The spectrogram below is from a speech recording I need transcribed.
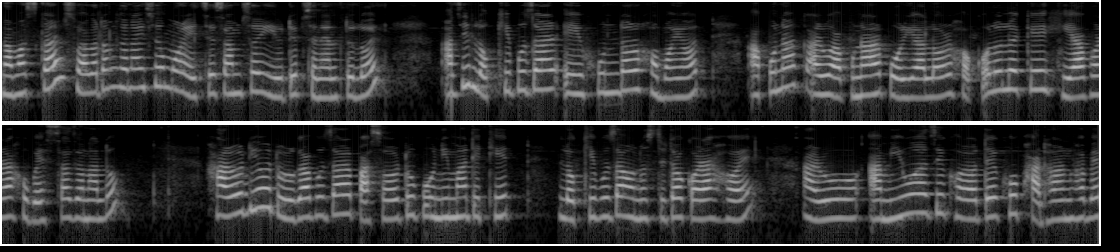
নমস্কাৰ স্বাগতম জনাইছোঁ মোৰ এইচ এছ আমছই ইউটিউব চেনেলটোলৈ আজি লক্ষী পূজাৰ এই সুন্দৰ সময়ত আপোনাক আৰু আপোনাৰ পৰিয়ালৰ সকলোলৈকে হিয়া ভৰা শুভেচ্ছা জনালোঁ। শাৰদীয় দুৰ্গা পূজাৰ পাছৰটো পূৰ্ণিমা তিথিত লক্ষী পূজা অনুষ্ঠিত কৰা হয় আৰু আমিও আজি ঘৰতে খুব সাধাৰণভাৱে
